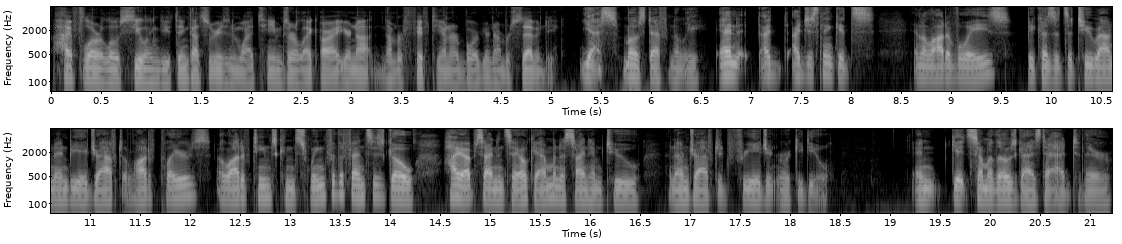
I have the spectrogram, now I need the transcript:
high floor, low ceiling? Do you think that's the reason why teams are like, all right, you're not number 50 on our board, you're number 70? Yes, most definitely. And I, I just think it's in a lot of ways because it's a two round NBA draft. A lot of players, a lot of teams can swing for the fences, go high upside, and say, okay, I'm going to sign him to an undrafted free agent rookie deal and get some of those guys to add to their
